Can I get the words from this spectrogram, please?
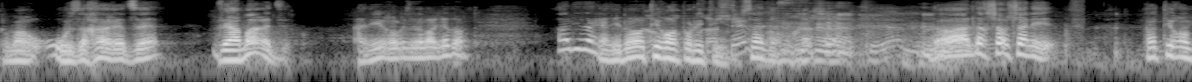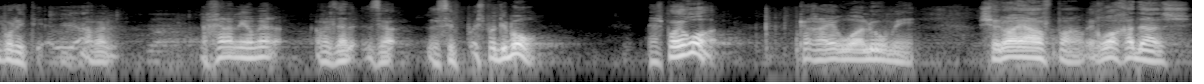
כלומר, הוא זכר את זה ואמר את זה. אני רואה בזה דבר גדול. אל תדאג, אני לא טירון פוליטי, בסדר. לא, אל תחשוב שאני לא טירון פוליטי. אבל, לכן אני אומר, אבל זה, זה, זה, יש פה דיבור. יש פה אירוע. קרה אירוע לאומי, שלא היה אף פעם, אירוע חדש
